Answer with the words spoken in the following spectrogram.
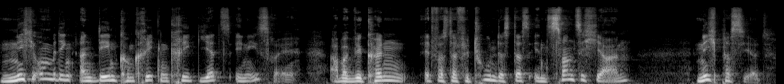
Nicht unbedingt an dem konkreten Krieg jetzt in Israel, aber wir können etwas dafür tun, dass das in 20 Jahren nicht passiert.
